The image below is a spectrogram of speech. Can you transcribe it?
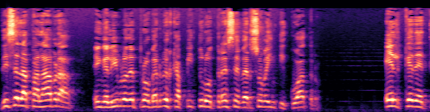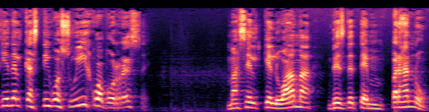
Dice la palabra en el libro de Proverbios capítulo 13, verso 24. El que detiene el castigo a su hijo aborrece, mas el que lo ama desde temprano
